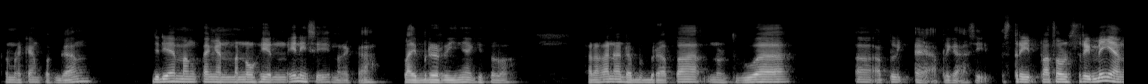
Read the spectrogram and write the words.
Kan mereka yang pegang. Jadi emang pengen menuhin ini sih mereka library-nya gitu loh. Karena kan ada beberapa menurut gua eh, aplik eh aplikasi stream platform streaming yang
